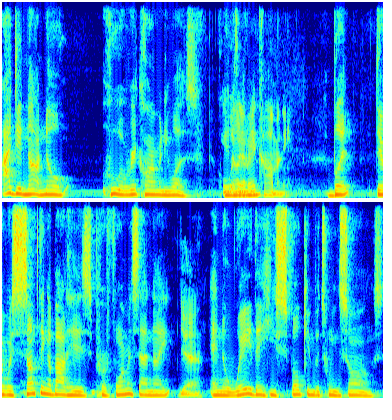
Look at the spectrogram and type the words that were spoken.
I did not know who a Rick Harmony was. Who you was know that? what I Ray mean? Comedy. But there was something about his performance that night Yeah. and the way that he spoke in between songs,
